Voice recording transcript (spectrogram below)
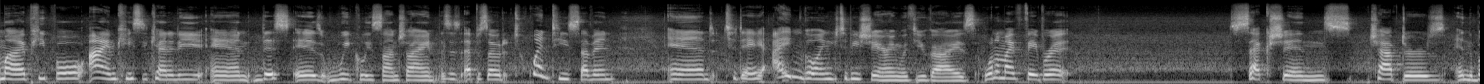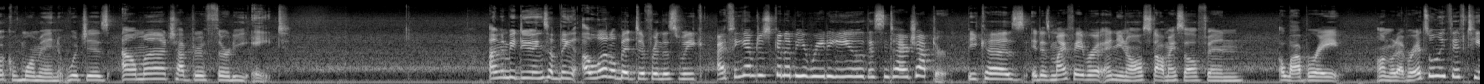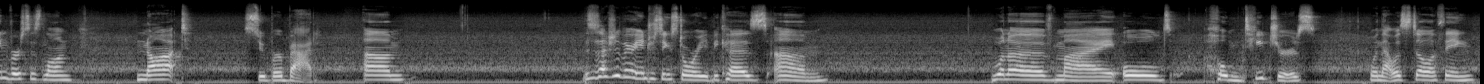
My people. I am Casey Kennedy, and this is Weekly Sunshine. This is episode 27, and today I'm going to be sharing with you guys one of my favorite sections, chapters in the Book of Mormon, which is Alma chapter 38. I'm going to be doing something a little bit different this week. I think I'm just going to be reading you this entire chapter because it is my favorite, and you know, I'll stop myself and elaborate on whatever. It's only 15 verses long, not super bad. Um, this is actually a very interesting story because um, one of my old home teachers, when that was still a thing,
